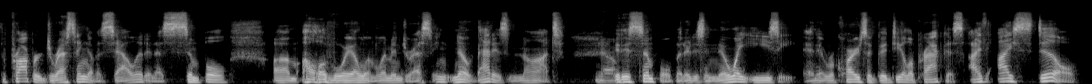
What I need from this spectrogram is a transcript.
the proper dressing of a salad and a simple um, olive oil and lemon dressing. No, that is not no. It is simple, but it is in no way easy, and it requires a good deal of practice. I I still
